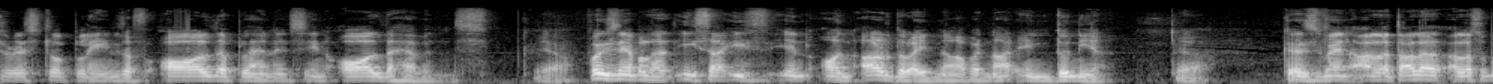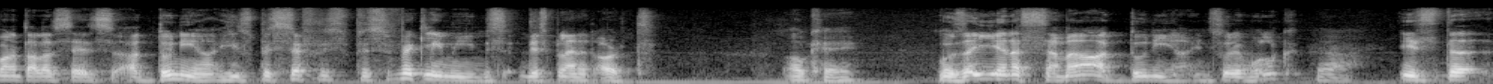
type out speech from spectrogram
terrestrial planes of all the planets in all the heavens. yeah For example, Hazrat Isa is in on Ard right now, but not in dunya. yeah Because when Allah Ta'ala, Allah Subhanahu wa Ta'ala says uh, dunya, He specific, specifically means this planet Earth. okay مزين السماء الدنيا in Surah Mulk yeah is the,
